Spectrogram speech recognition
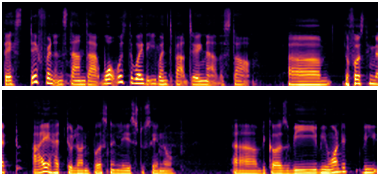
this different and stand out. What was the way that you went about doing that at the start? Um, the first thing that I had to learn personally is to say no. Uh, because we we wanted we,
